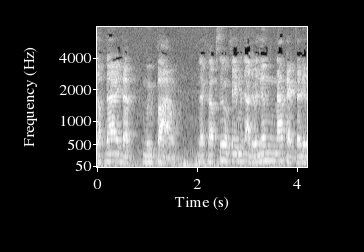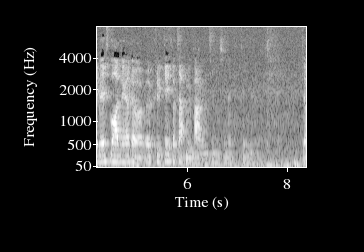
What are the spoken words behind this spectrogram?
จับได้แบบมือเปล่านะครับซึ่งโอเคมันอาจจะเป็นเรื่องน่าแปลกใจในเบสบอลนะครับแต่ว่าเออคริกเก็ตเขาจับมือเปล่าจริงๆใช่ไหมถึงจะ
